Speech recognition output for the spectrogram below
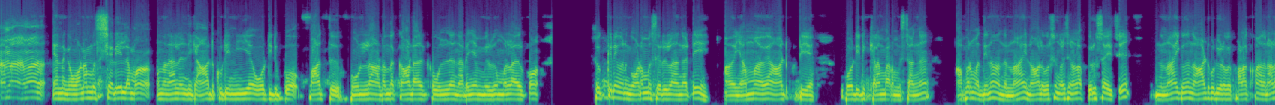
ஆமா ஆமா. எனக்கு உடம்பு சரியில்லைம்மா. அதனால இன்னைக்கு ஆட்டுக்குட்டி நீயே ஓட்டிட்டு போ. பார்த்து உள்ள அடர்ந்த காடா இருக்கு. உள்ள நிறைய மிருகமெல்லாம் இருக்கும். சுக்கிரவனுக்கு உடம்பு சரியில்லாங்காட்டி அவன் அம்மாவே ஆட்டுக்குட்டியை ஓட்டிட்டு கிளம்ப ஆரம்பிச்சிட்டாங்க. அப்புறம் பார்த்தீங்கன்னா அந்த நாய் நாலு வருஷம் கழிச்சு நல்லா பெருசாயிடுச்சு. இந்த நாய்க்கு வந்து அந்த ஆட்டுக்குட்டியோட போய் பழக்கம். அதனால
